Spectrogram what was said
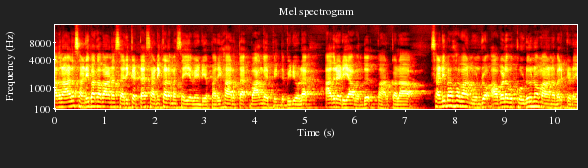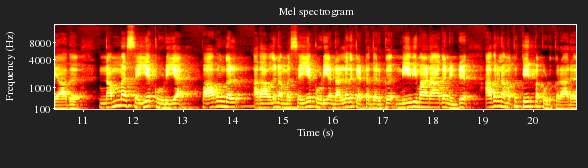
அதனால் சனி பகவானை கட்ட சனிக்கிழமை செய்ய வேண்டிய பரிகாரத்தை வாங்க இப்போ இந்த வீடியோவில் அதிரடியாக வந்து பார்க்கலாம். சனி பகவான் ஒன்றும் அவ்வளவு கொடூரமானவர் கிடையாது. நம்ம செய்யக்கூடிய பாவங்கள் அதாவது நம்ம செய்யக்கூடிய நல்லது கெட்டதற்கு நீதிமானாக நின்று அவர் நமக்கு தீர்ப்பை கொடுக்குறாரு.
